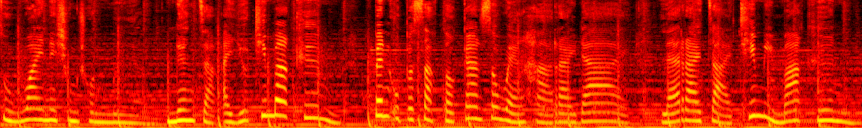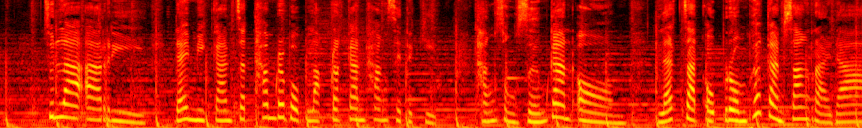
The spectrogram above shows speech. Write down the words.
สูงวัยในชุมชนเมือง เนื่องจากอายุที่มากขึ้น เป็นอุปสรรคต่อการแสวงหารายได้ และรายจ่ายที่มีมากขึ้น จุฬาอารี ได้มีการจัดทำระบบหลักประกันทางเศรษฐกิจ ทั้งส่งเสริมการออม และจัดอบรมเพื่อการสร้างรายได้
